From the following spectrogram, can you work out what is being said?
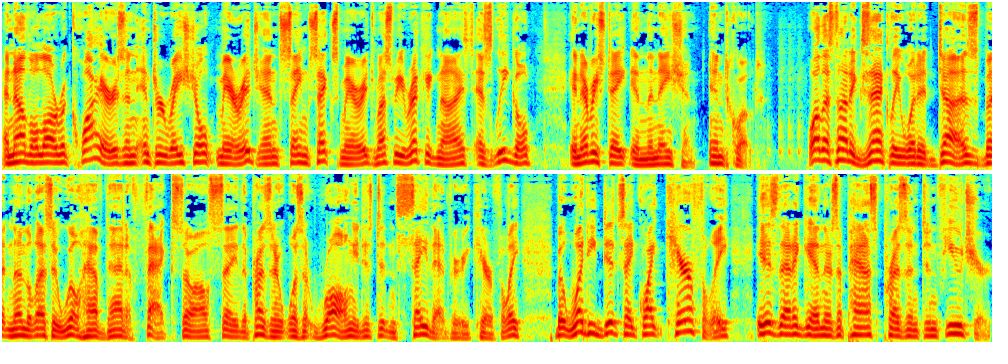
And now the law requires an interracial marriage and same-sex marriage must be recognized as legal in every state in the nation. End quote. Well, that's not exactly what it does, but nonetheless, it will have that effect. So I'll say the president wasn't wrong. He just didn't say that very carefully. But what he did say quite carefully is that again, there's a past, present, and future.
